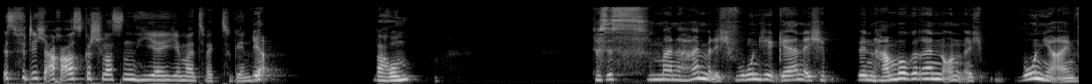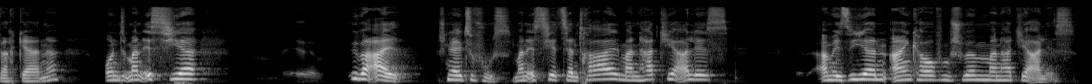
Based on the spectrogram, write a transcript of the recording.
Ist für dich auch ausgeschlossen, hier jemals wegzugehen? ja. Warum? Das ist meine Heimat. Ich wohne hier gerne. Ich bin Hamburgerin und ich wohne hier einfach gerne. Und man ist hier äh, überall schnell zu Fuß. Man ist hier zentral, man hat hier alles. Amüsieren, einkaufen, schwimmen, man hat hier alles.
